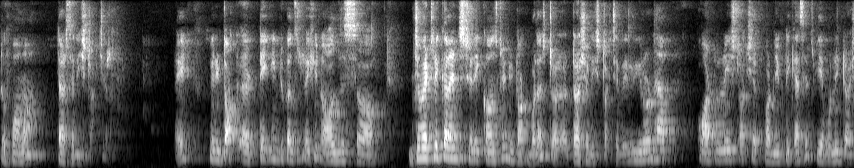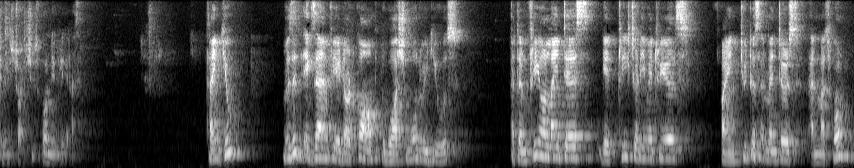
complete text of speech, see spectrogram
to form a tertiary structure. Right? When you talk uh, take into consideration all this uh, geometrical and steric constraint, you talk about a tertiary structure. We don't have quaternary structure for nucleic acids. We have only tertiary structures for nucleic acid. Thank you. Visit examfear.com to watch more videos, attempt free online tests, get free study materials, find tutors and mentors, and much more.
